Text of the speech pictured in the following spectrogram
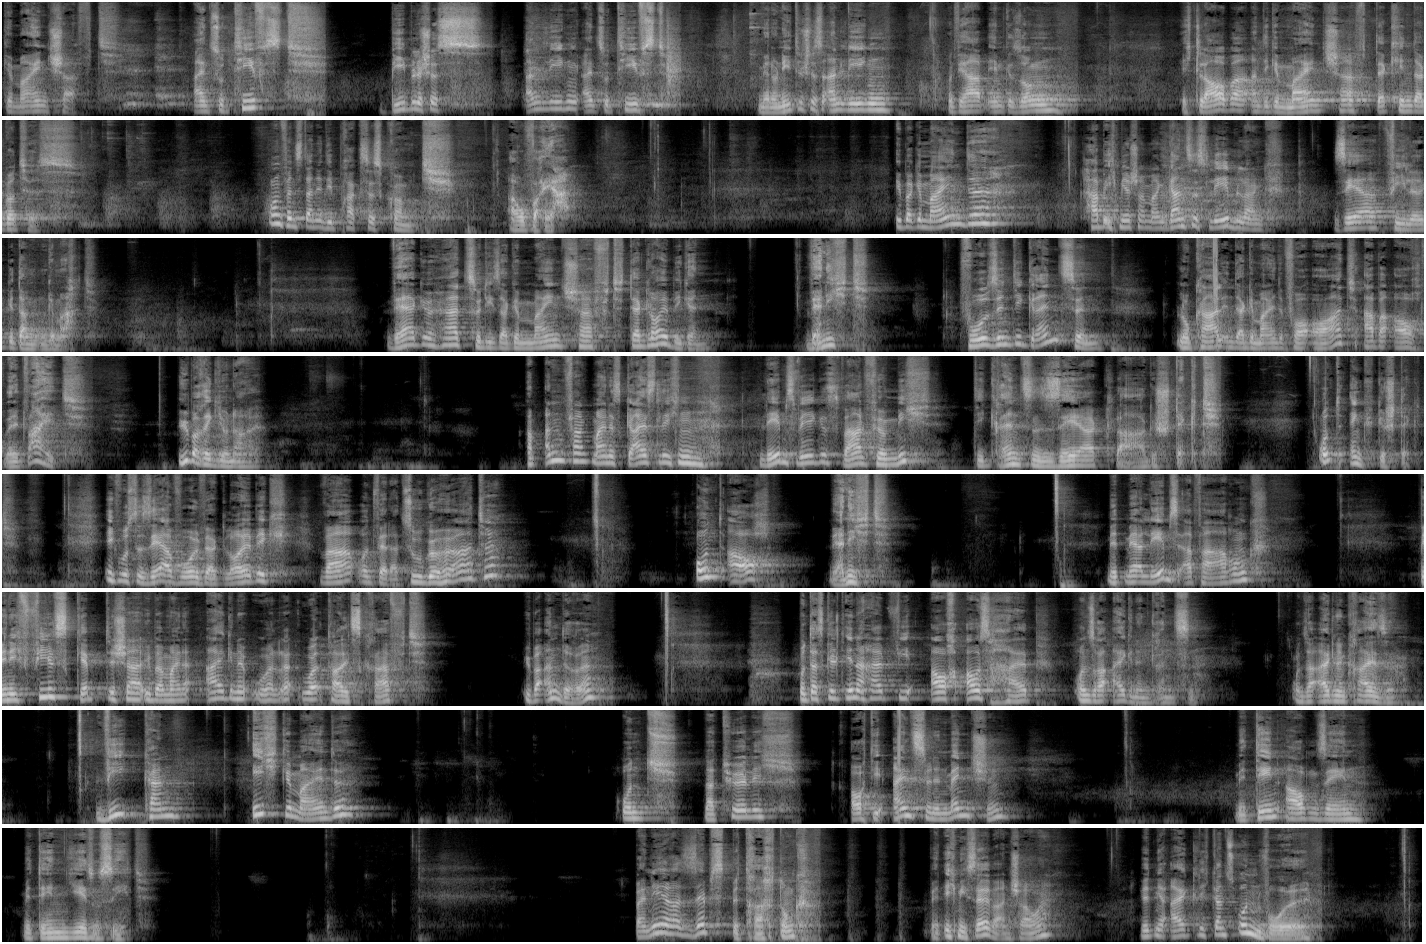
Gemeinschaft. Ein zutiefst biblisches Anliegen, ein zutiefst mennonitisches Anliegen. Und wir haben eben gesungen, ich glaube an die Gemeinschaft der Kinder Gottes. Und wenn es dann in die Praxis kommt, auweia. Über Gemeinde habe ich mir schon mein ganzes Leben lang sehr viele Gedanken gemacht. Wer gehört zu dieser Gemeinschaft der Gläubigen? Wer nicht? Wo sind die Grenzen? Lokal in der Gemeinde vor Ort, aber auch weltweit, überregional. Am Anfang meines geistlichen Lebensweges waren für mich die Grenzen sehr klar gesteckt und eng gesteckt. Ich wusste sehr wohl, wer gläubig war und wer dazugehörte und auch wer nicht. Mit mehr Lebenserfahrung bin ich viel skeptischer über meine eigene Ur Urteilskraft über andere. Und das gilt innerhalb wie auch außerhalb unserer eigenen Grenzen, unserer eigenen Kreise. Wie kann ich Gemeinde und natürlich auch die einzelnen Menschen mit den Augen sehen, mit denen Jesus sieht. Bei näherer Selbstbetrachtung, wenn ich mich selber anschaue, wird mir eigentlich ganz unwohl,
